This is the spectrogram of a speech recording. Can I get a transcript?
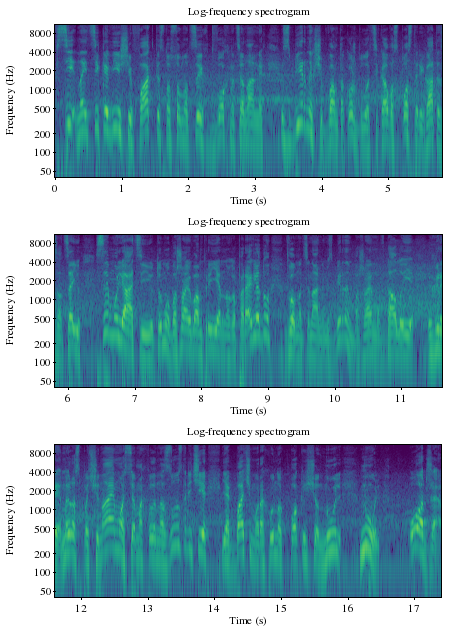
всі найцікавіші факти стосовно цих двох національних збірних, щоб вам також було цікаво спостерігати за цією симуляцією. Тому бажаю вам приємного перегляду. Двом національним збірним бажаємо вдалої гри. Ми розпочинаємо. Сьома хвилина зустрічі. Як бачимо, рахунок поки що 0-0. Отже,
